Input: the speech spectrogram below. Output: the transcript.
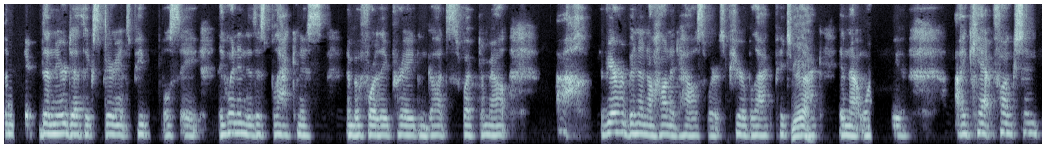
The, the near death experience, people say they went into this blackness and before they prayed and God swept them out. Ah, have you ever been in a haunted house where it's pure black, pitch yeah. black in that one area? I can't function.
